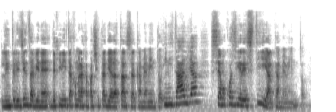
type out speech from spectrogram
l'intelligenza viene definita come la capacità di adattarsi al cambiamento. In Italia siamo quasi resti al cambiamento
